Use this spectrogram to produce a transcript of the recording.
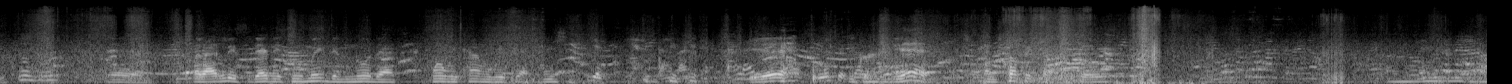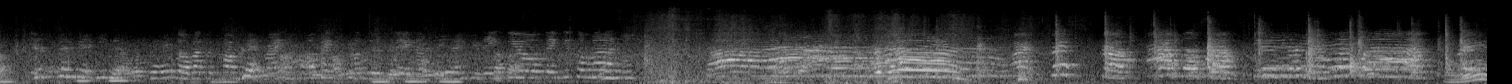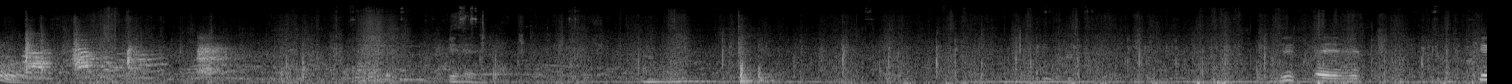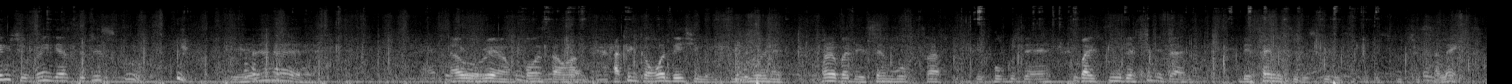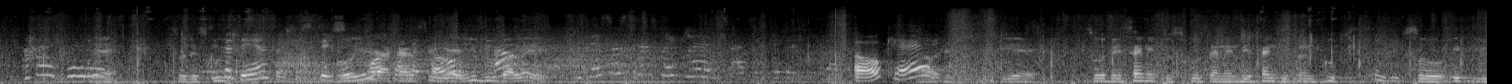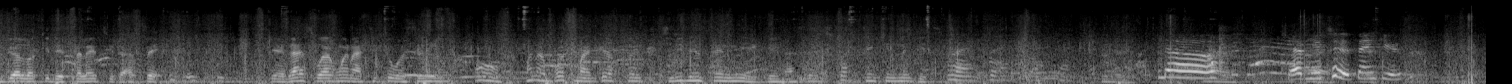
Yeah, but at least then it will make them know that when we come with the attention. Yes, yes, I like that. I like Yeah, that. Because, relevant. Yeah, and topical. So, So about uh, King should bring us to this school. Yeah. That will reinforce our. I think on what they should be doing it. Whenever they send wolf trap, people go there. By school, they send it that they send it to the students to, the school to select. Yeah. So the school. She's a dancer. She's, she Oh, yeah, I can see. toes. Yeah, you do ballet. This is just like lips. I think it is. Okay. Okay. Yeah. So they send it to schools and then they send different groups. So if you get lucky, they select you, that's it. Yeah, that's why when our teacher was saying, Oh, when I brought my girlfriend, she didn't send me again. I said, Stop thinking negative. Right, right, right. No. Love you too. Thank you.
